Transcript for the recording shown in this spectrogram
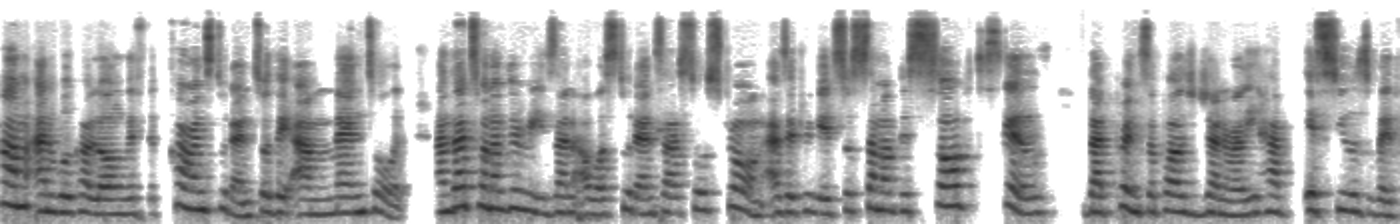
come and work along with the current students so they are mentored. And that's one of the reasons our students are so strong as it relates to some of the soft skills that principals generally have issues with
